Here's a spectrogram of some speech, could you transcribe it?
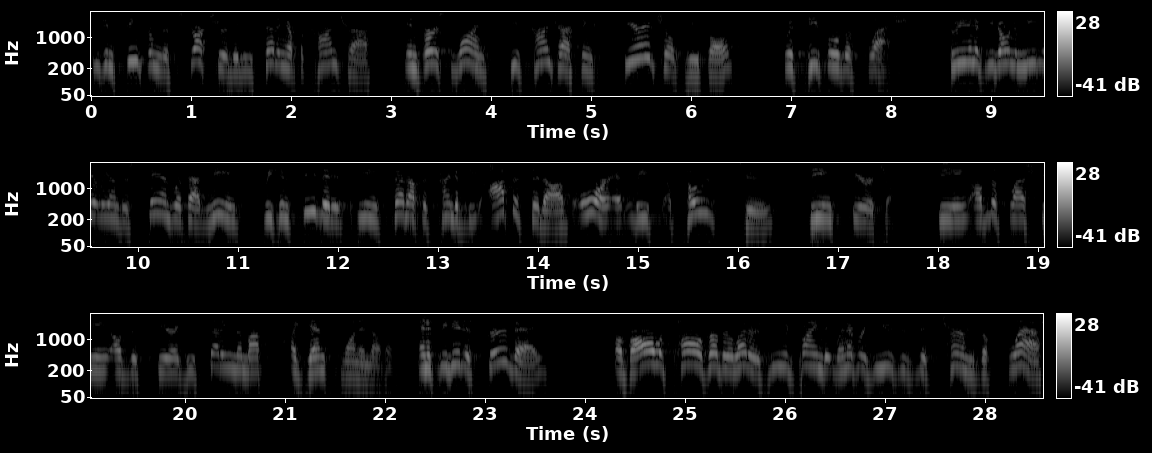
you can see from the structure that he's setting up a contrast. In verse 1, he's contrasting spiritual people with people of the flesh. So even if you don't immediately understand what that means, we can see that it's being set up as kind of the opposite of, or at least opposed to, being spiritual. Being of the flesh, being of the spirit. He's setting them up against one another. And if we did a survey of all of Paul's other letters, we would find that whenever he uses this term, the flesh,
